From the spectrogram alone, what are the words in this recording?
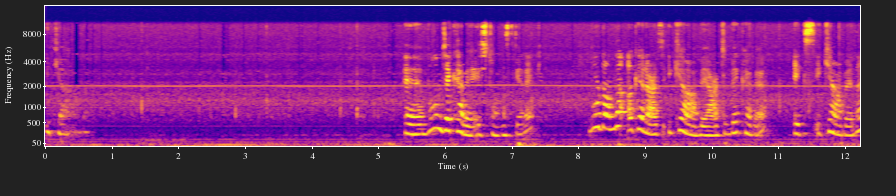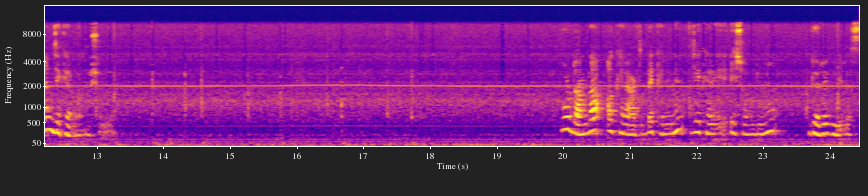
İki AB. Ee, bunun C kareye eşit olması gerek. Buradan da A kare artı 2AB artı B kare eksi 2AB'den C kare olmuş oluyor. Buradan da A kare artı B karenin C kareye eş olduğunu görebiliriz.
